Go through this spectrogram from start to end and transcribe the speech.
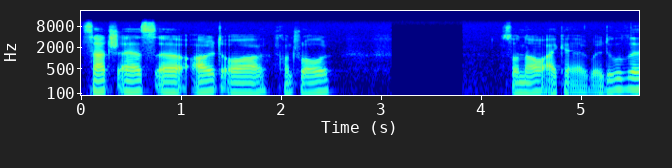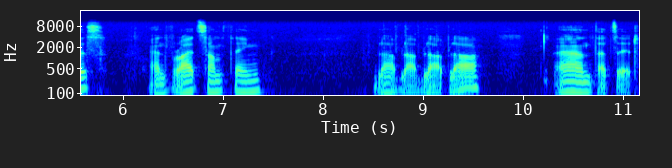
such as uh, Alt or Control. So now I can will do this and write something, blah blah blah blah, and that's it.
